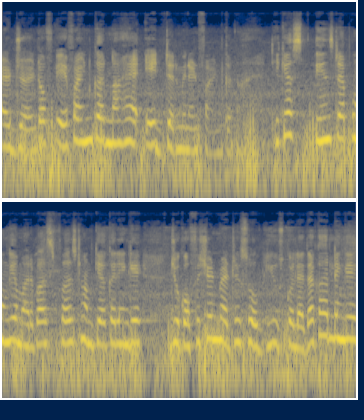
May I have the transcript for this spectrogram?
एडजॉइंट ऑफ़ ए फाइंड करना है ए डिटर्मिनेंट फाइंड करना है। ठीक है? तीन स्टेप होंगे हमारे पास। फ़र्स्ट हम क्या करेंगे? जो कोफिशियंट मैट्रिक्स होगी, उसको लैदा कर लेंगे।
